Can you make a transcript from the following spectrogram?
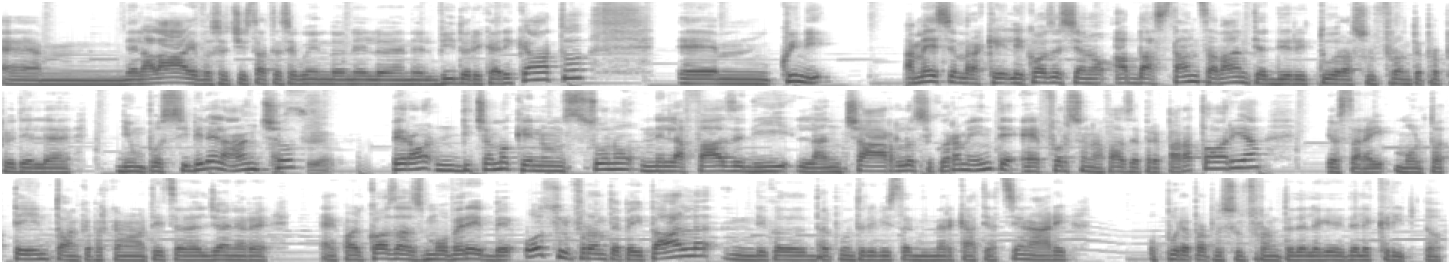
ehm, nella live o se ci state seguendo nel, nel video ricaricato. Ehm, quindi a me sembra che le cose siano abbastanza avanti addirittura sul fronte proprio del, di un possibile lancio. Eh sì. Però diciamo che non sono nella fase di lanciarlo sicuramente, è forse una fase preparatoria. Io starei molto attento anche perché una notizia del genere è qualcosa smuoverebbe o sul fronte PayPal, dico dal punto di vista di mercati azionari, oppure proprio sul fronte delle, delle cripto.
